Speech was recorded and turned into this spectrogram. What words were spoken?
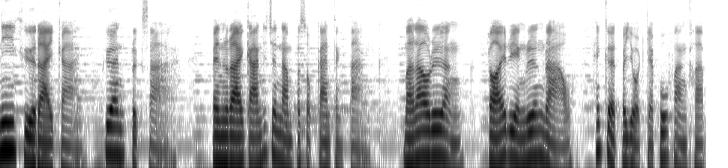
นี่คือรายการเพื่อนปรึกษา เป็นรายการที่จะนำประสบการณ์ต่างๆ มาเล่าเรื่องร้อยเรียงเรื่องราว ให้เกิดประโยชน์แก่ผู้ฟังครับ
